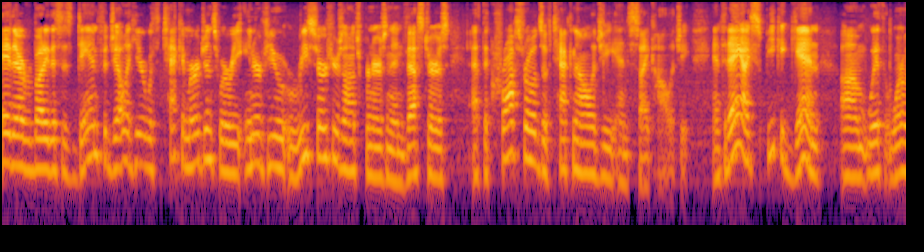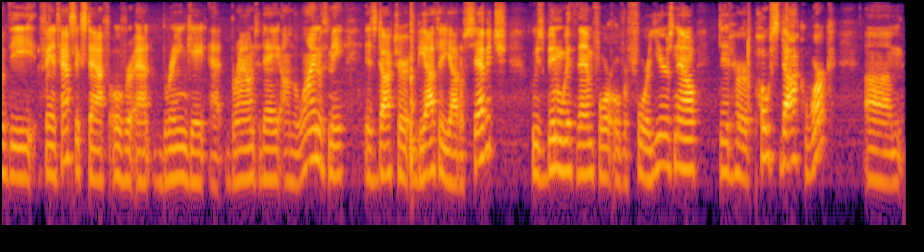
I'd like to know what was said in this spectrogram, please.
Hey there, everybody. This is Dan Faggella here with Tech Emergence, where we interview researchers, entrepreneurs, and investors at the crossroads of technology and psychology. And today I speak again um, with one of the fantastic staff over at BrainGate at Brown. Today on the line with me is Dr. Beata Jarosiewicz, who's been with them for over four years now, did her postdoc work um,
